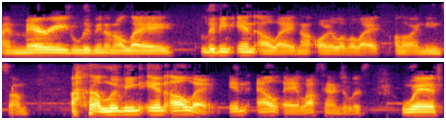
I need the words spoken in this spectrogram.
I'm married living in la living in la not oil of la although i need some. Living in la in la los angeles with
